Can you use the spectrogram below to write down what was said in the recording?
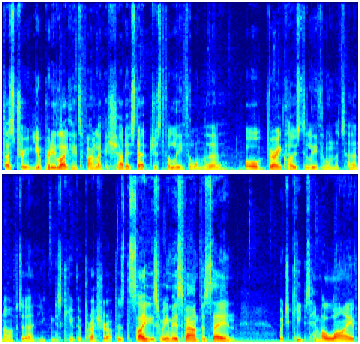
that's true. You're pretty likely to find like a Shadow Step just for lethal on the, or very close to lethal on the turn after. You can just keep the pressure up. As the Psychic Scream is found for Saiyan, which keeps him alive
